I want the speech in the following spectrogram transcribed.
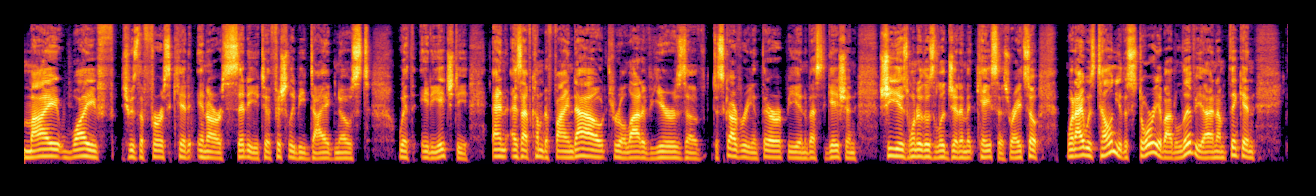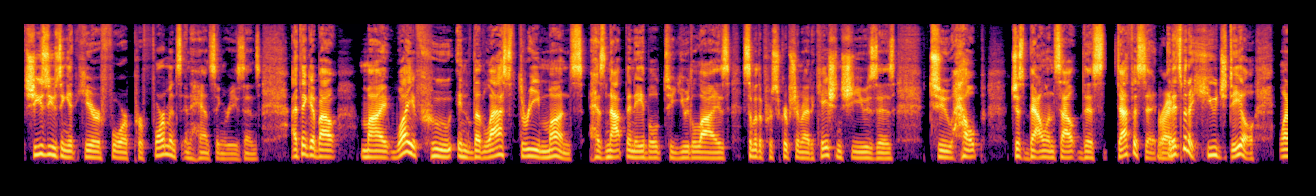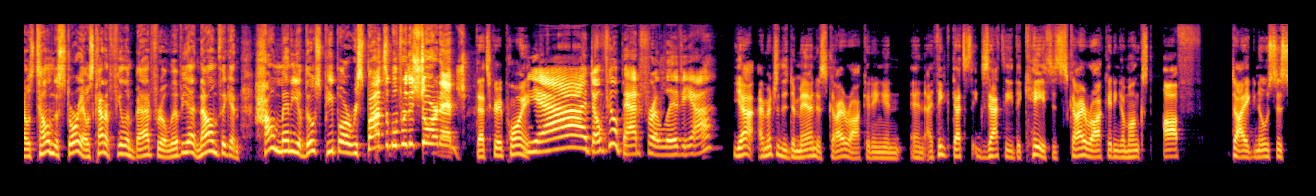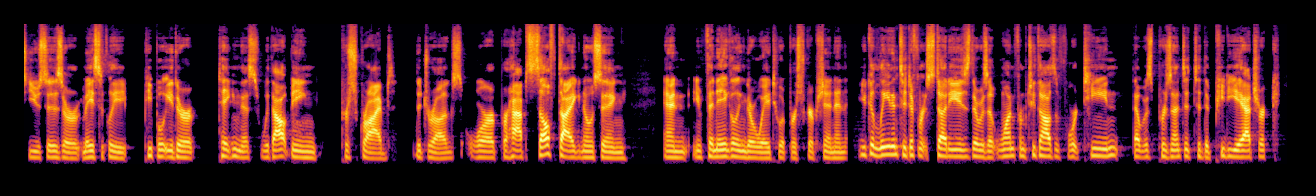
My wife, she was the first kid in our city to officially be diagnosed with ADHD. And as I've come to find out through a lot of years of discovery and therapy and investigation, she is one of those legitimate cases, right? So when I was telling you the story about Olivia, and I'm thinking she's using it here for performance enhancing reasons, I think about my wife, who in the last three months has not been able to utilize some of the prescription medication she uses to help just balance out this deficit. Right. And it's been a huge deal. When I was telling the story, I was kind of feeling bad for Olivia. Now I'm thinking, how many of those people are responsible for the shortage? That's a great point. Yeah, don't feel bad for Olivia. Yeah, I mentioned the demand is skyrocketing, and and I think that's exactly the case. It's skyrocketing amongst off diagnosis uses, or basically people either taking this without being prescribed the drugs, or perhaps self-diagnosing and finagling their way to a prescription. And you can lean into different studies. There was a one from 2014 that was presented to the Pediatric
